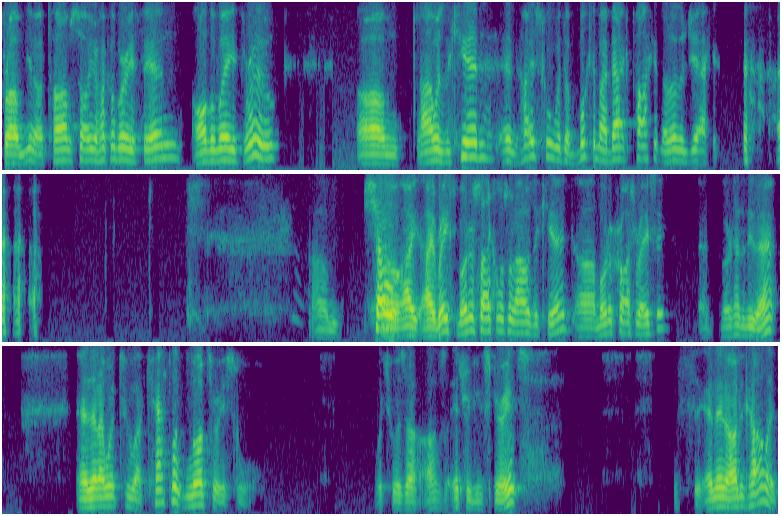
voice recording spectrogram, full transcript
from, you know, Tom Sawyer, Huckleberry Finn all the way through. Um I was the kid in high school with a book in my back pocket and a leather jacket. um, So, so I, I raced motorcycles when I was a kid, uh, motocross racing. I learned how to do that. And then I went to a Catholic military school, which was a, an interesting experience. And then on to college.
